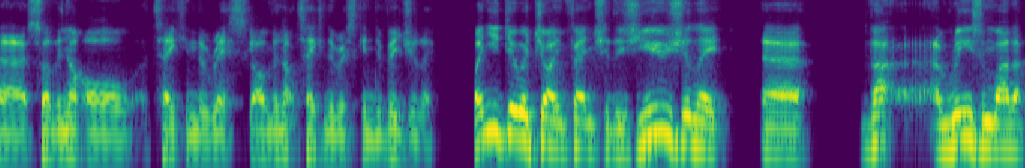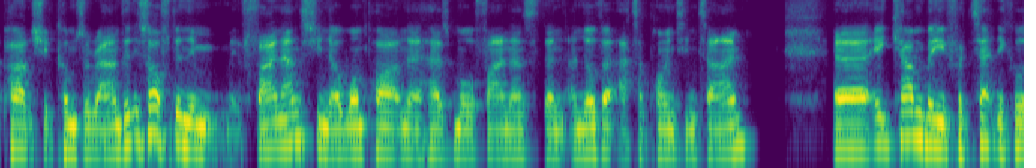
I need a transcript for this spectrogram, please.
Uh, so they're not all taking the risk, or they're not taking the risk individually. When you do a joint venture, there's usually uh, that a reason why that partnership comes around, and it's often in finance. You know, one partner has more finance than another at a point in time. Uh, it can be for technical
